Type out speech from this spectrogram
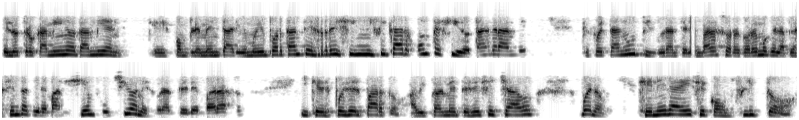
El otro camino también, que es complementario y muy importante, es resignificar un tejido tan grande que fue tan útil durante el embarazo. Recordemos que la placenta tiene más de 100 funciones durante el embarazo y que después del parto habitualmente es desechado. Bueno, genera ese conflicto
